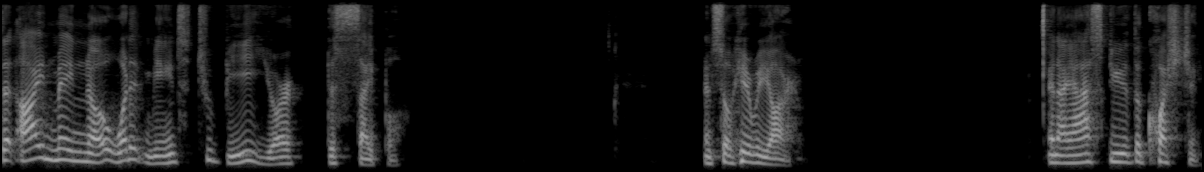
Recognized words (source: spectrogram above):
that I may know what it means to be your disciple. And so here we are. And I ask you the question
